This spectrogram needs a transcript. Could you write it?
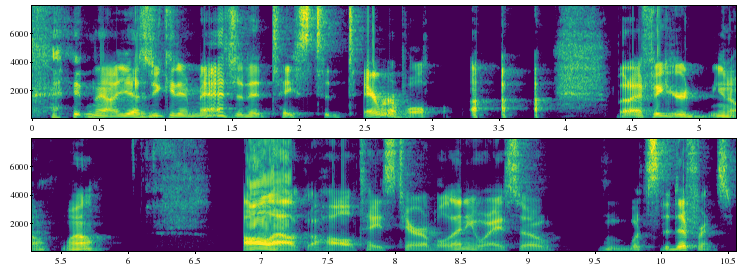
now, as you can imagine, it tasted terrible. But I figured, you know, well, all alcohol tastes terrible anyway, so what's the difference?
